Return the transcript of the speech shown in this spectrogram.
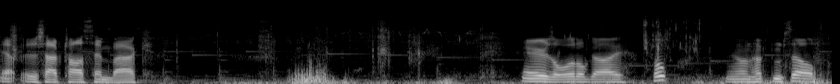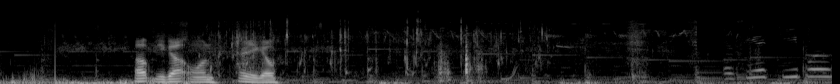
Yep, I just have to toss him back. There's a little guy. Oh, he unhooked himself. Oh, you got one. There you go. Is he a keeper?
